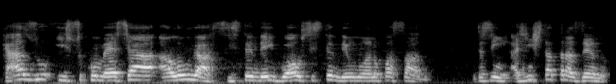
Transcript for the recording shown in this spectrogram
caso isso comece a, alongar, se estender igual se estendeu no ano passado. Então, assim, a gente está trazendo,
